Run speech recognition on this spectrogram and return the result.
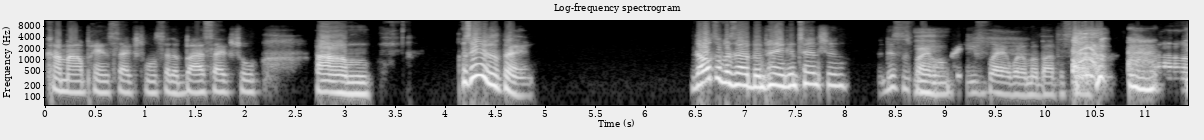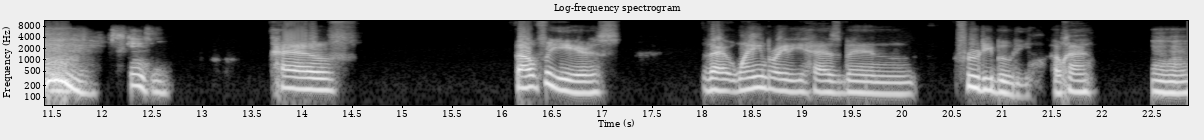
come out pansexual instead of bisexual. Um, because here's the thing: those of us that have been paying attention, this is probably gonna make you flat what I'm about to say. Um, Excuse me. have felt for years that Wayne Brady has been fruity booty, okay, hmm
